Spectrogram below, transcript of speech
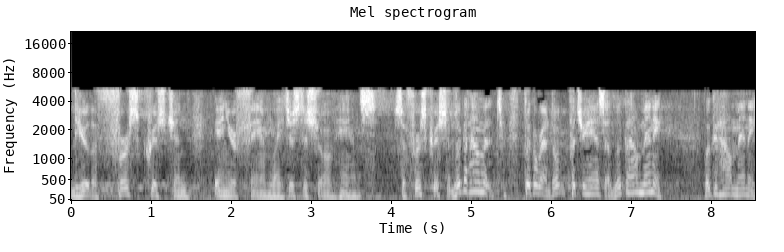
you're the first Christian in your family? Just a show of hands. The first Christian. Look at how many, look around. Don't put your hands down. Look at how many. Look at how many.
